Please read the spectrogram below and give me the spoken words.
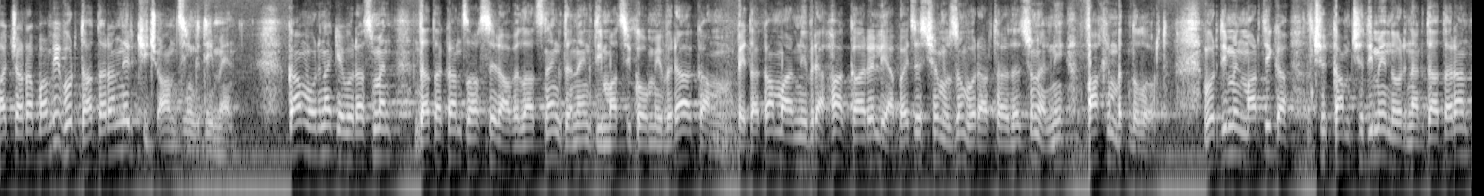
պատճառաբանվի որ դատարաններ քիչ անձինք դիմեն կամ օրինակ է որ ասում են դա դատական ծախսեր ավելացնենք, դնենք դիմացի կողմի վրա կամ պետական մարմնի վրա, հա կարելի է, բայց ես չեմ ուզում, որ արդարադատությունը լինի վախի մտնոլորտ, որ դիմեն մարտիկ կամ չդիմեն օրինակ դատարան,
